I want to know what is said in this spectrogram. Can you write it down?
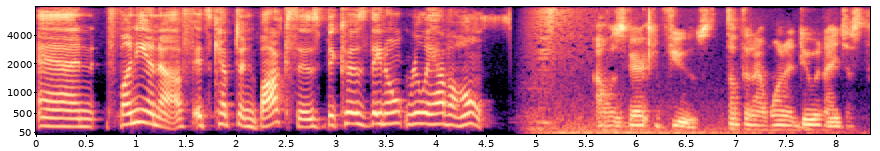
and funny enough, it's kept in boxes because they don't really have a home. I was very confused. Something I wanted to do, and I just,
